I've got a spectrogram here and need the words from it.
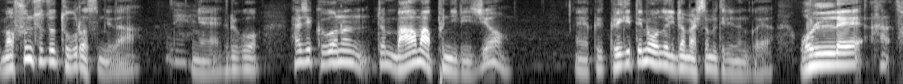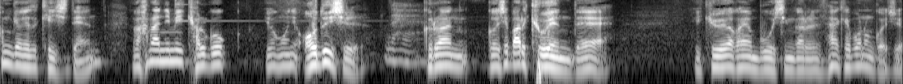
막 훈수도 두고 그렇습니다. 네. 예, 그리고 사실 그거는 좀 마음 아픈 일이죠. 예, 그- 그렇기 때문에 오늘 이런 말씀을 드리는 거예요. 원래 하- 성경에서 계시된 하나님이 결국 영원히 얻으실 네. 그러한 것이 바로 교회인데 이 교회가 과연 무엇인가를 생각해 보는 거죠.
